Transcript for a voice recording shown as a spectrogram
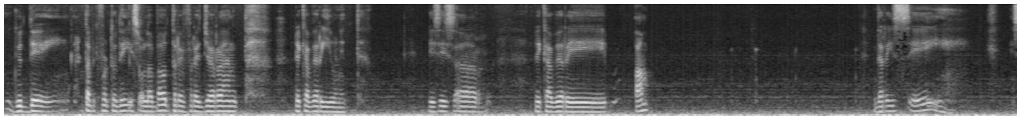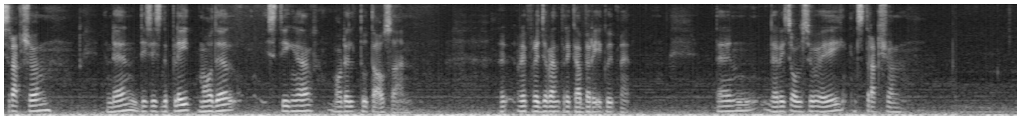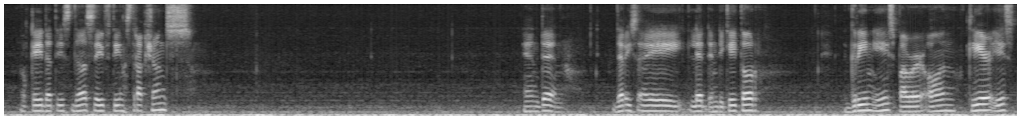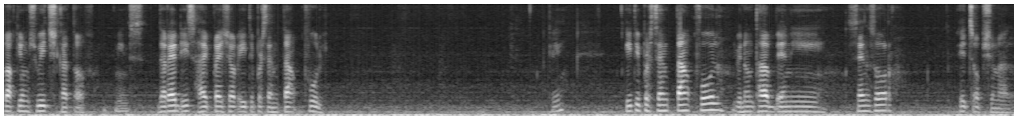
Good day. Our topic for today is all about refrigerant recovery unit. This is our recovery pump. There is a instruction and then this is the plate model Stinger model 2000 Re- refrigerant recovery equipment. Then there is also a instruction Okay, that is the safety instructions. And then there is a LED indicator. Green is power on, clear is vacuum switch cut off. Means the red is high pressure 80% tank full. Okay. 80% tank full. We don't have any sensor it's optional.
